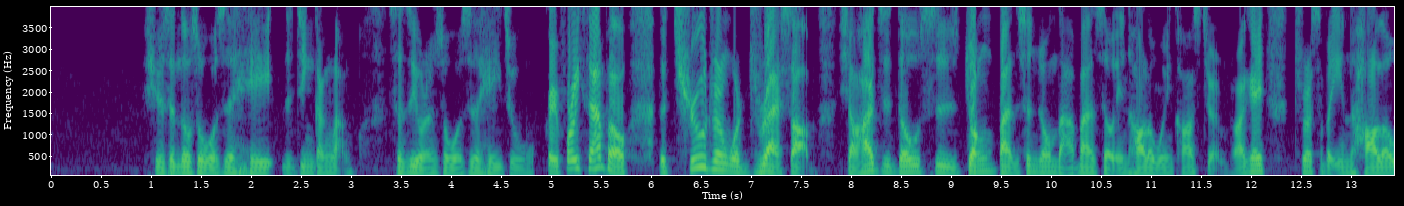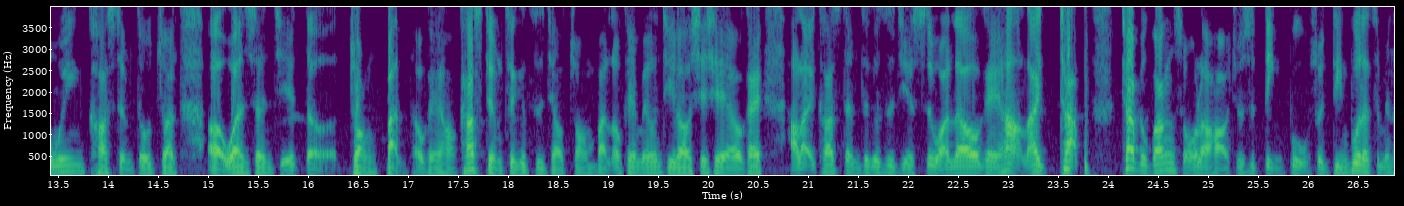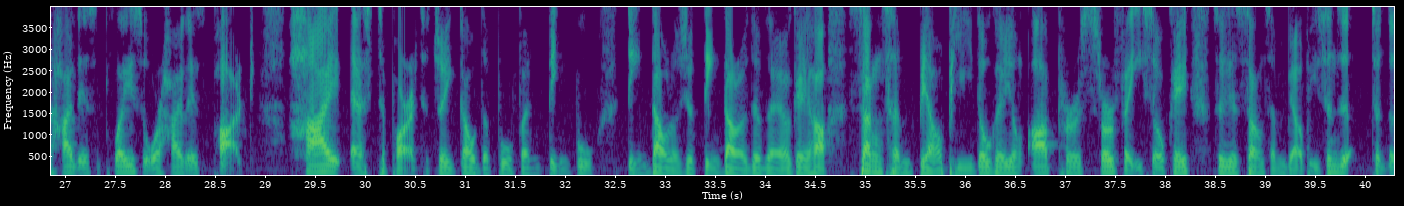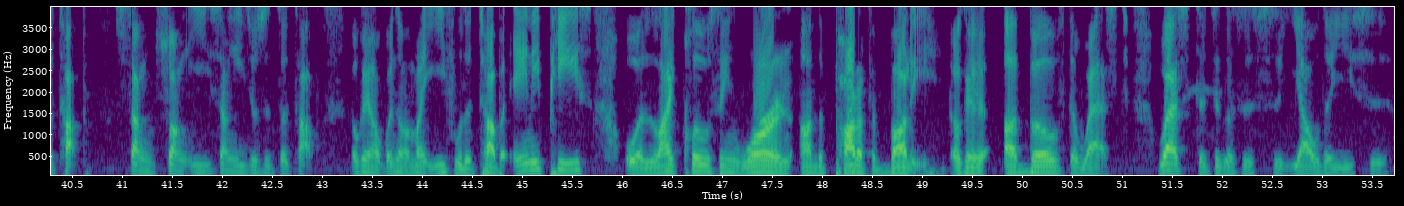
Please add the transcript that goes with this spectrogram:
学生都说我是黑的金刚狼，甚至有人说我是黑猪。Okay, for example, the children were dressed up. 小孩子都是装扮、盛装打扮的时候，in Halloween costume. Okay, dress up in Halloween costume 都穿呃万圣节的装扮。OK，好，costume 这个字叫装扮。OK，没问题喽，谢谢。OK，好来，costume 这个字解释完了。OK，好，来 top，top 刚刚说了哈，就是顶部，所以顶部在这边 highest place or highest part，highest part 最 最高的部分，顶部顶到了就顶到了，对不对？OK 哈，上层表皮都可以用 upper surface，OK，这个上层表皮，甚至 to the top 上上衣，上衣就是 the top，OK 好，观众卖衣服的 top，any piece or light clothing worn on the part of the body，OK，above the waist，waist 这个是是腰的意思。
